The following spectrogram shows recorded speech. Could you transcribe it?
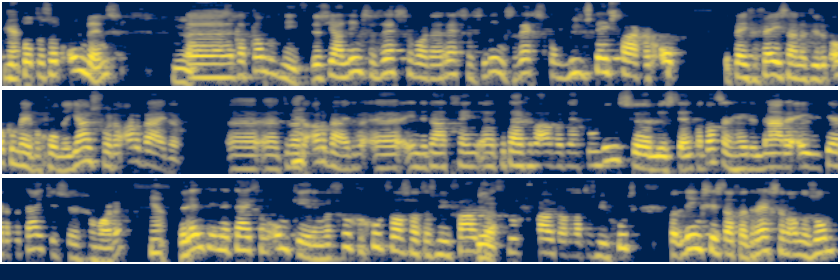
ja. Tot een soort onmens. Ja. Uh, dat kan dus niet. Dus ja, links is rechts geworden en rechts is links. Rechts komt nu steeds vaker op. De PVV is daar natuurlijk ook al mee begonnen, juist voor de arbeider. Uh, uh, terwijl ja. de arbeider inderdaad geen Partij van de Arbeid en GroenLinks meer stemt, want dat zijn hele nare elitaire partijtjes geworden. Ja. We leven in een tijd van omkering. Wat vroeger goed was, wat is nu fout. Wat vroeger fout was, wat is nu goed. Wat links is, dat wat rechts en andersom.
